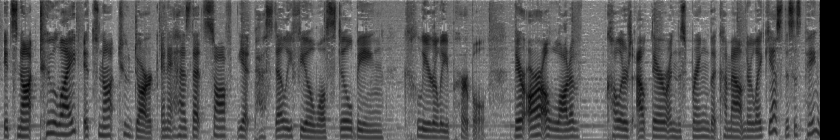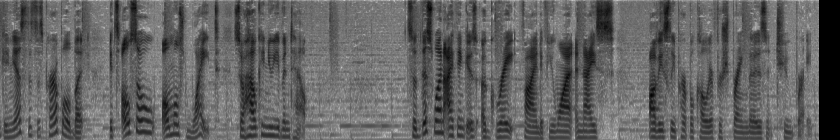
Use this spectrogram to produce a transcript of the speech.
It's not too light, it's not too dark, and it has that soft yet pastelly feel while still being clearly purple. There are a lot of colors out there in the spring that come out and they're like, yes, this is pink, and yes, this is purple, but it's also almost white. So, how can you even tell? So, this one I think is a great find if you want a nice, obviously purple color for spring that isn't too bright.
